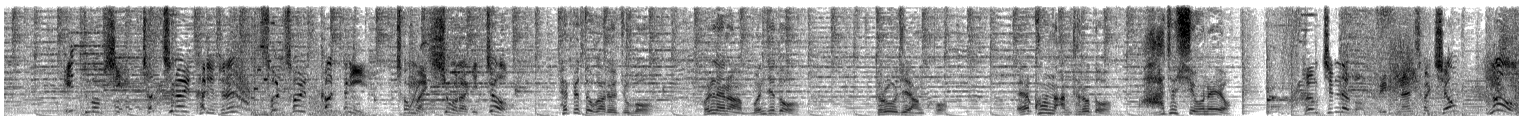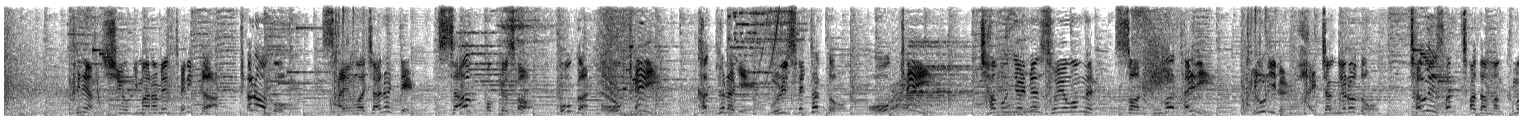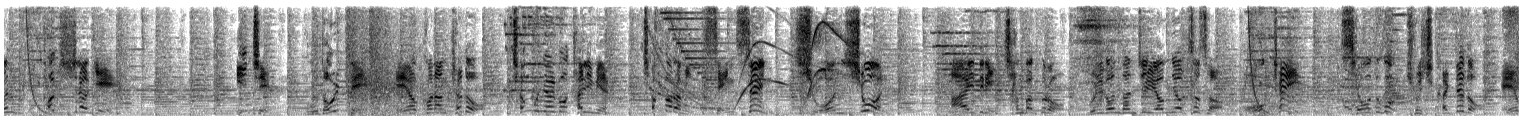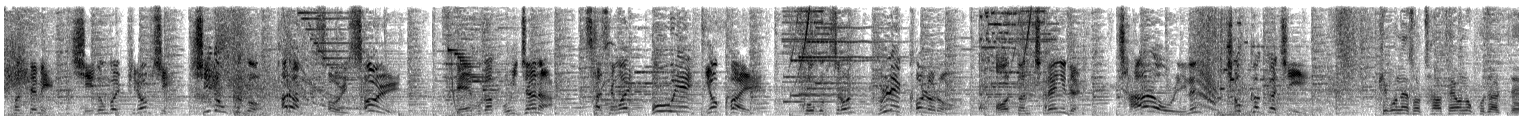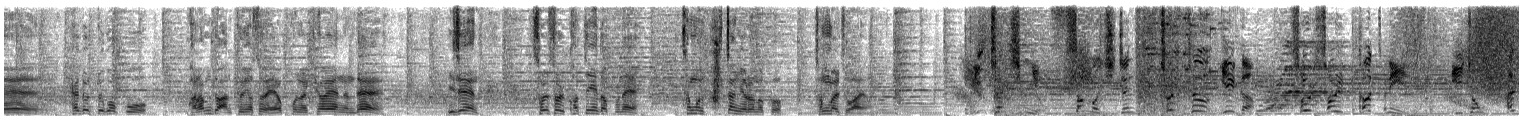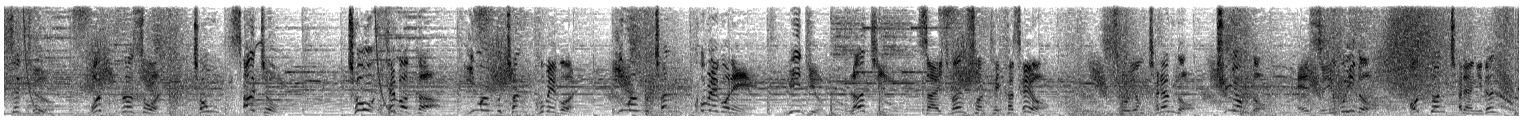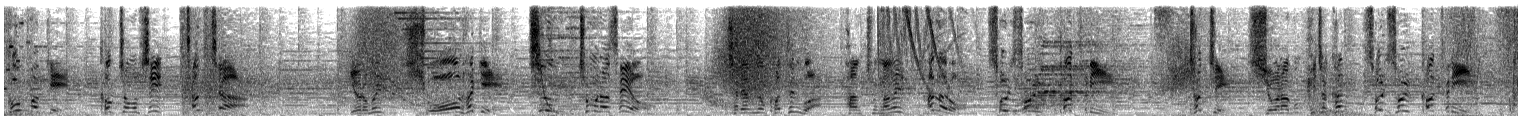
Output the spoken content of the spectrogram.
빈틈없이 전체를 가려주는 솔솔 커튼이 정말 시원하겠죠? 햇빛도 가려주고 벌레나 먼지도 들어오지 않고 에어컨 안 틀어도 아주 시원해요. 흠집 나고 불편한 설치형? NO! 그냥 씌우기만 하면 되니까 편하고 사용하지 않을 때 싹 벗겨서 보관 오케이. 간편하게 물 세탁도 오케이. 차문 열면 소용없는 썬팅과 달리 유리를 활짝 열어도 자외선 차단만큼은 확실하게. 이제 무더울 때 에어컨 안 켜도 창문 열고 달리면 찬바람이 쌩쌩 시원시원. 아이들이 창밖으로 물건 던질 염려 없어서 오케이 세워두고 휴식할 때도 에어컨 때문에 시동 걸 필요 없이 시동 끄고 바람 솔솔. 내부가 보이지 않아 사생활 보호의 역할. 고급스러운 블랙 컬러로 어떤 차량이든 잘 어울리는 효과까지. 피곤해서 차 세워놓고 잘 때 해도 뜨겁고 바람도 안 통해서 에어컨을 켜야 했는데 이젠 솔솔 커튼이 덕분에 창문 활짝 열어놓고 정말 좋아요. 2016 썸머 시즌 초트 예감 솔솔 커튼이 2종 한 세트 원 플러스 원총 4종. 초대박가 29,900원 29,900원에 미디움, 라지. 사이즈만 선택하세요. 소형 차량도 중형도 SUV도 어떤 차량이든 공밖에 걱정 없이 장착. 여름을 시원하게 지금 주문하세요 차량용 커튼과 방충망을 하나로 솔솔 커튼이 전체 시원하고 쾌적한 솔솔 커튼이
